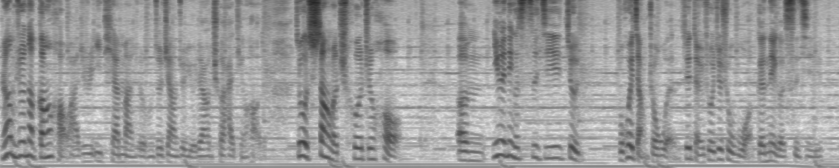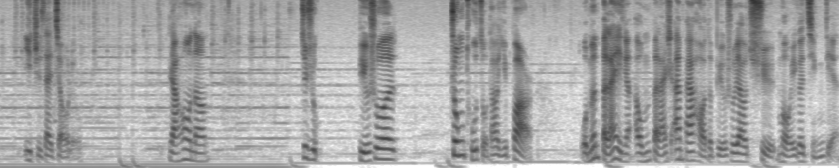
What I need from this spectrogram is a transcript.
然后我们就那刚好啊，就是一天嘛，就我们就这样就有辆车还挺好的。结果上了车之后，嗯，因为那个司机就不会讲中文，所以等于说就是我跟那个司机一直在交流。然后呢，就是比如说中途走到一半儿，我们本来已经我们本来是安排好的，比如说要去某一个景点。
